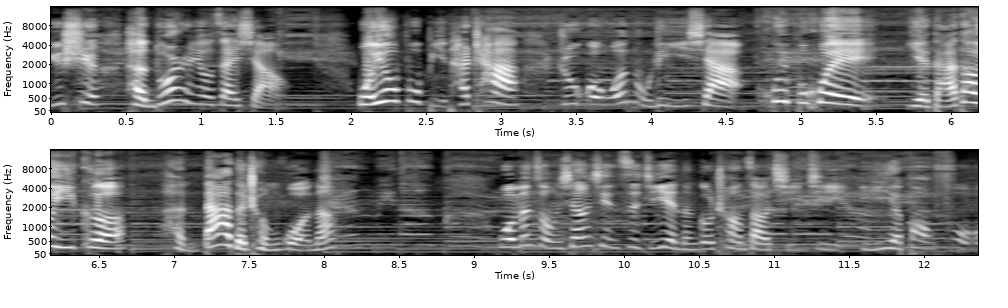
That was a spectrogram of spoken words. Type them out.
于是很多人又在想：我又不比他差，如果我努力一下，会不会也达到一个很大的成果呢？我们总相信自己也能够创造奇迹，一夜暴富。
